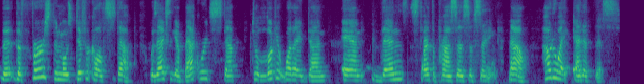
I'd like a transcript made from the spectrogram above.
The, the first and most difficult step was actually a backwards step to look at what I'd done and then start the process of saying, now, how do I edit this?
